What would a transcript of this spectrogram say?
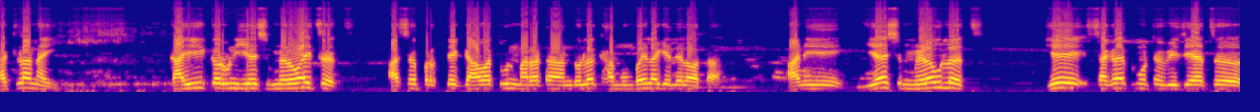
हटला नाही. काही करून यश मिळवायचंच असं प्रत्येक गावातून मराठा आंदोलक हा मुंबईला गेलेला होता. आणि यश मिळवलंच हे सगळ्यात मोठं विजयाचं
